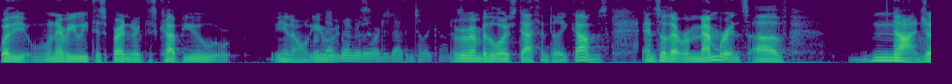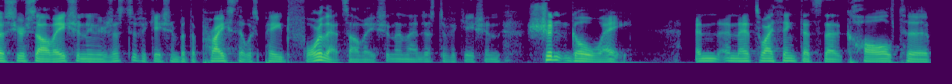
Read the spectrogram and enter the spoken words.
whether you, whenever you eat this bread and drink this cup, you you know remember, you remember the Lord's death until he comes. Remember the Lord's death until he comes, and so that remembrance of not just your salvation and your justification, but the price that was paid for that salvation and that justification shouldn't go away. And and that's why I think that's that call to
